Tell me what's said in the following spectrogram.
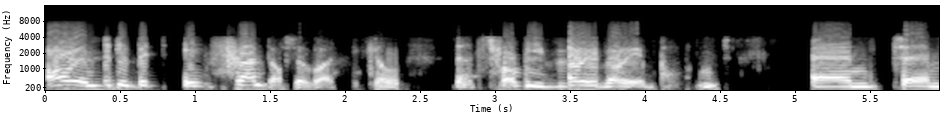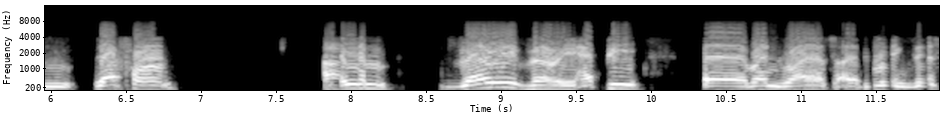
or a little bit in front of the vertical. That's for me very, very important. And um, therefore, I am very, very happy uh, when riders are doing this.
